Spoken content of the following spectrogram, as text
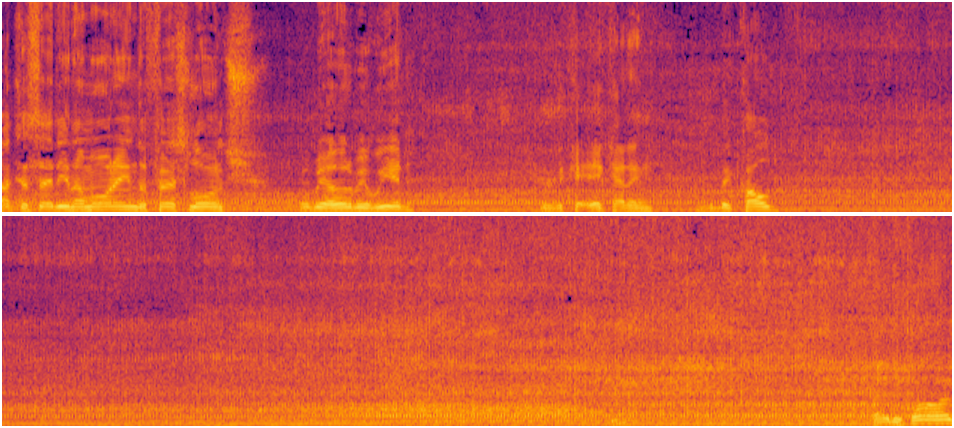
Like I said, in the morning, the first launch. Will be a little bit weird. The air cannon is a bit cold. Eighty-five,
